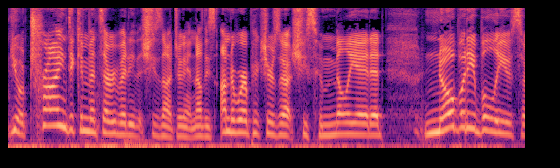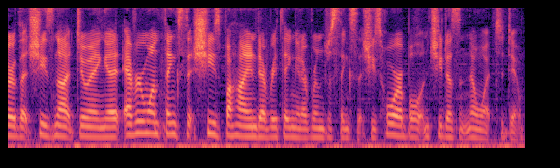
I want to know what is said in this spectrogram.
you know trying to convince everybody that she's not doing it. Now these underwear pictures are out. She's humiliated. Nobody believes her that she's not doing it. Everyone thinks that she's behind everything, and everyone just thinks that she's horrible and she doesn't know what to do.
